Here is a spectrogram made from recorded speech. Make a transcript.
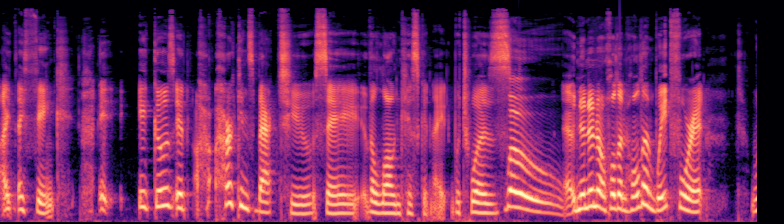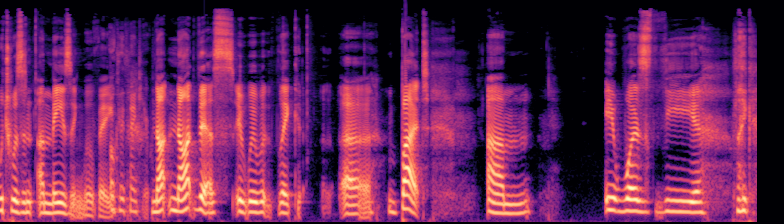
I I think it it goes it harkens back to say the long kiss goodnight which was Whoa. Uh, no no no hold on hold on wait for it which was an amazing movie Okay, thank you. not not this it, we would like uh but um it was the like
